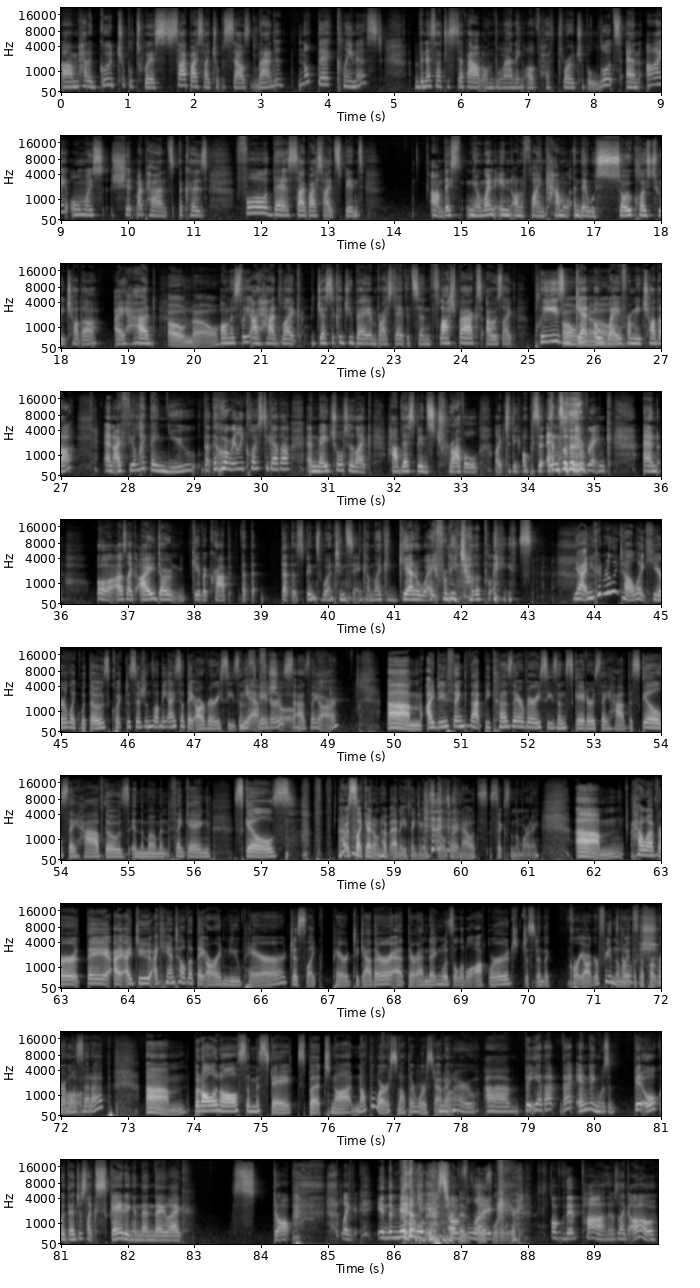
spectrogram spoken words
Um, had a good triple twist, side by side triple sals landed, not their cleanest. Vanessa had to step out on the landing of her throw triple lutz, and I almost shit my pants because for their side by side spins, um, they you know went in on a flying camel, and they were so close to each other. I had Oh no. honestly, I had like Jessica Dubé and Bryce Davison flashbacks. I was like, please Oh, get no. away from each other. And I feel like they knew that they were really close together and made sure to like have their spins travel like to the opposite ends of the rink. And oh, I was like, I don't give a crap that the, that the spins weren't in sync. I'm like, get away from each other, please. Yeah, and you can really tell, like here, like with those quick decisions on the ice, that they are very seasoned Yeah, skaters, sure. as they are. Um, I do think that because they are very seasoned skaters, they have the skills, they have those in the moment thinking skills. I was like, I don't have any thinking skills right now. It's six in the morning. Um, however, they, I, I do, I can tell that they are a new pair, just like paired together. At their ending was a little awkward, just in the choreography and the way Oh, that the program was set up. Um, but all in all, some mistakes, but not not the worst, not their worst outing. No. Um, but yeah, that that ending was a bit awkward. They're just like skating and then they like stop, like in the middle was, of it like of their path. I was like, oh,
